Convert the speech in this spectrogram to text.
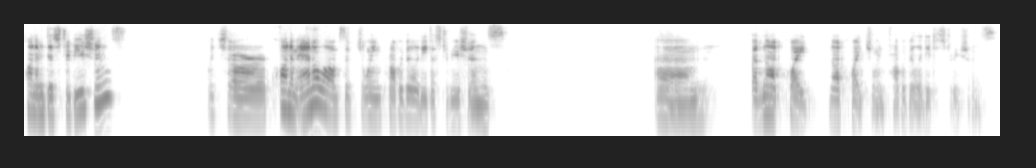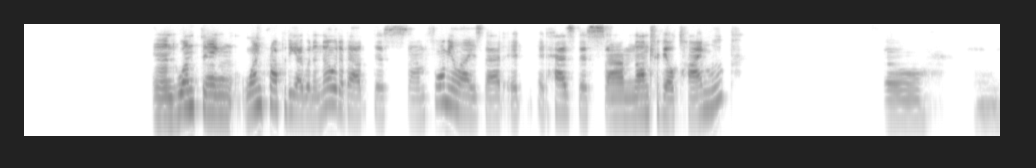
quantum distributions, which are quantum analogs of joint probability distributions, um, but not quite, not quite joint probability distributions. And one thing, one property I want to note about this um, formula is that it, it has this um, non-trivial time loop. So, okay,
